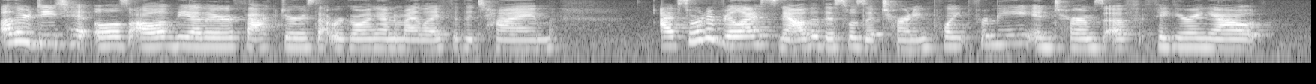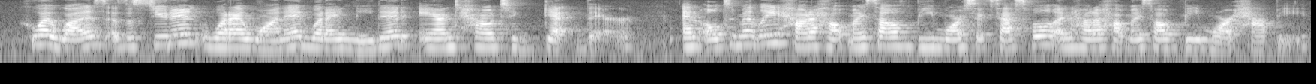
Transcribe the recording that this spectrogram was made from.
other details, all of the other factors that were going on in my life at the time, I've sort of realized now that this was a turning point for me in terms of figuring out who I was as a student, what I wanted, what I needed, and how to get there. And ultimately, how to help myself be more successful and how to help myself be more happy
